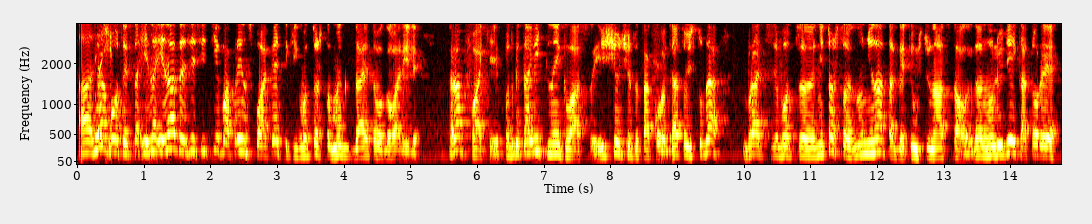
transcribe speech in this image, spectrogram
а, не Значит... работает. И, и надо здесь идти по принципу, опять-таки, вот то, что мы до этого говорили. Рабфаки, подготовительные классы, еще что-то такое. Да? То есть туда брать вот э, не то, что, ну не надо так говорить, умственно отсталых, да, но людей, которые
